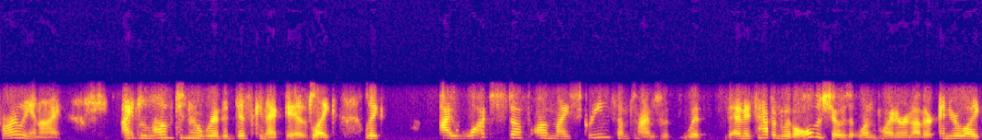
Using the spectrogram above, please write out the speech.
Charlie and I. I'd love to know where the disconnect is. Like, like I watch stuff on my screen sometimes with with, and it's happened with all the shows at one point or another. And you're like,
